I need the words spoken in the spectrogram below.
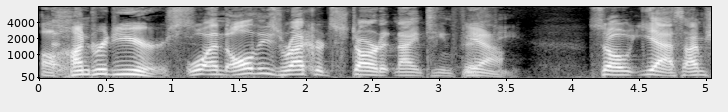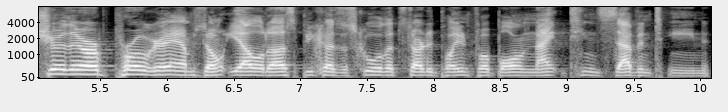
a hundred years. Well, and all these records start at 1950. Yeah. So, yes, I'm sure there are programs, don't yell at us, because a school that started playing football in 1917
